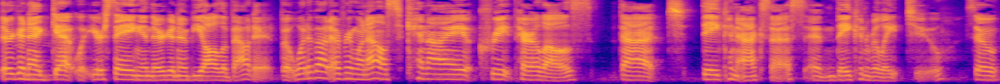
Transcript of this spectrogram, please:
they're going to mm-hmm. get what you're saying and they're going to be all about it. But what about everyone else? Can I create parallels that they can access and they can relate to? So,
